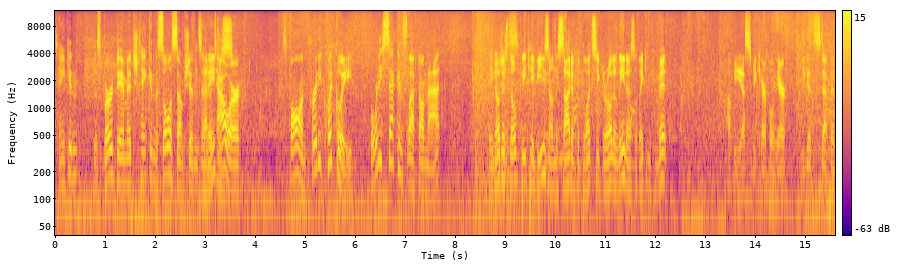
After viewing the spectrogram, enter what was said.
tanking this bird damage, tanking the soul assumptions, and That the Aegis. tower is falling pretty quickly. 40 seconds left on that. They know there's no BKBs on the side of the Bloodseeker or the Lina, so they can commit. Puppey has to be careful here. You get stepping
